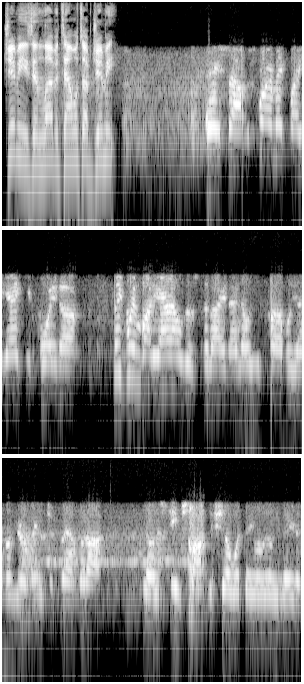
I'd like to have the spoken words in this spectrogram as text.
Jimmy's in Levittown. What's up, Jimmy? Hey, Sal, before I make my Yankee point, uh, big win by the Islanders tonight. I know you probably, I know you're a Ranger fan, but, uh, you know, this team's starting to show what they were really made of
